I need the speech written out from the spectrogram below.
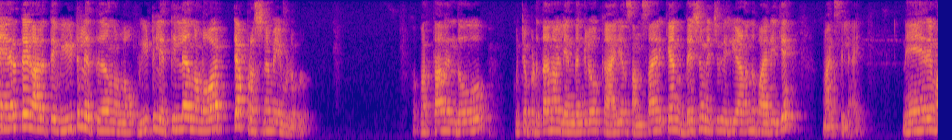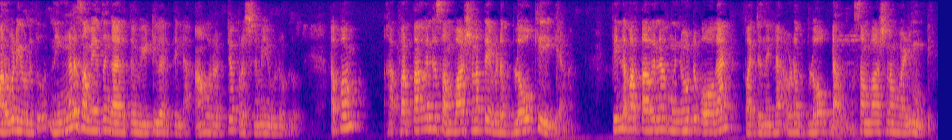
നേരത്തെ കാലത്തെ വീട്ടിലെത്തുക എന്നുള്ള വീട്ടിലെത്തില്ല എന്നുള്ള ഒറ്റ പ്രശ്നമേ ഇവിടെ ഉള്ളൂ അപ്പൊ ഭർത്താവ് എന്തോ കുറ്റപ്പെടുത്താനോ അല്ലെ എന്തെങ്കിലുമോ കാര്യം സംസാരിക്കാൻ ഉദ്ദേശം വെച്ച് വരികയാണെന്ന് ഭാര്യയ്ക്ക് മനസ്സിലായി. നേരെ മറുപടി കൊടുത്തു നിങ്ങൾ സമയത്തും കാലത്തും വീട്ടിൽ വരത്തില്ല. ആ ഒരൊറ്റ പ്രശ്നമേ ഇവിടെ ഉള്ളൂ. അപ്പം ഭർത്താവിന്റെ സംഭാഷണത്തെ ഇവിടെ ബ്ലോക്ക് ചെയ്യുകയാണ്. പിന്നെ ഭർത്താവിന് മുന്നോട്ട് പോകാൻ പറ്റുന്നില്ല. അവിടെ ബ്ലോക്ക്ഡ് ആവുന്നു സംഭാഷണം വഴിമുട്ടി.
